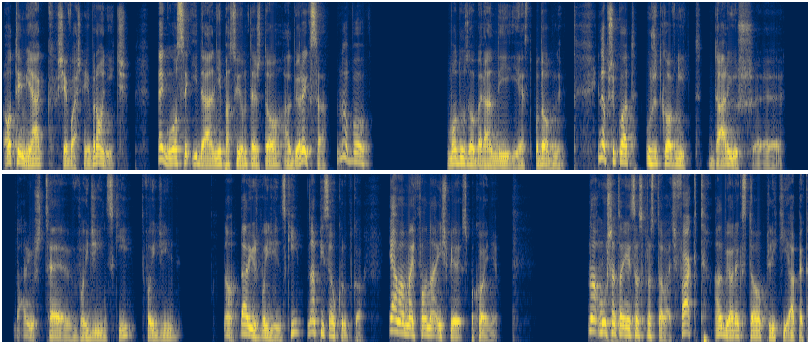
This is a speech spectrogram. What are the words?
o tym, jak się właśnie bronić. Te głosy idealnie pasują też do Albioryxa, no bo modus operandi jest podobny. I na przykład użytkownik Dariusz, e, Dariusz C. Wojdziński, Wojdzin, no, Dariusz Wojdziński napisał krótko. Ja mam iPhone'a i śpię spokojnie. No, muszę to nieco sprostować. Fakt, Albiorex to pliki APK,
